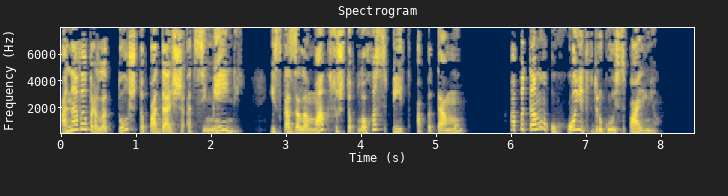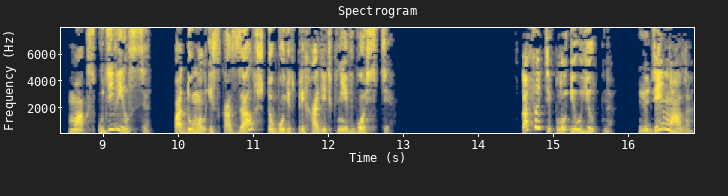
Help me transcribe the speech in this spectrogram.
Она выбрала ту, что подальше от семейной, и сказала Максу, что плохо спит, а потому... А потому уходит в другую спальню. Макс удивился, подумал и сказал, что будет приходить к ней в гости. В кафе тепло и уютно, людей мало,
